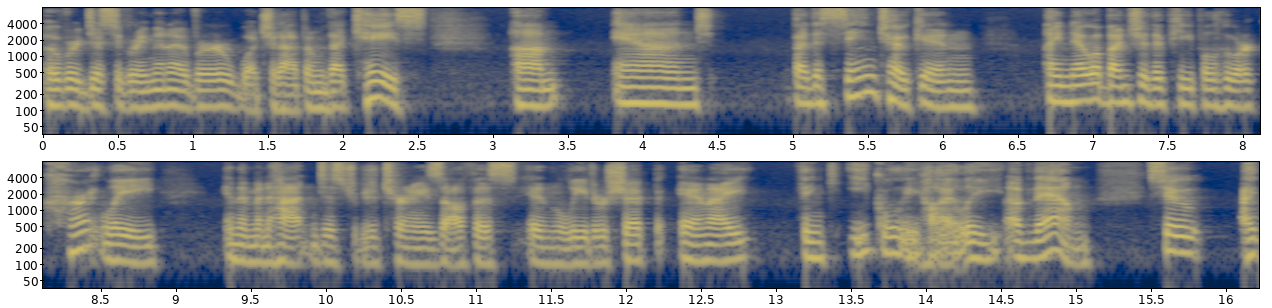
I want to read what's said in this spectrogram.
over disagreement over what should happen with that case. Um, and by the same token, I know a bunch of the people who are currently in the Manhattan District Attorney's Office in leadership, and I think equally highly of them. So I,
